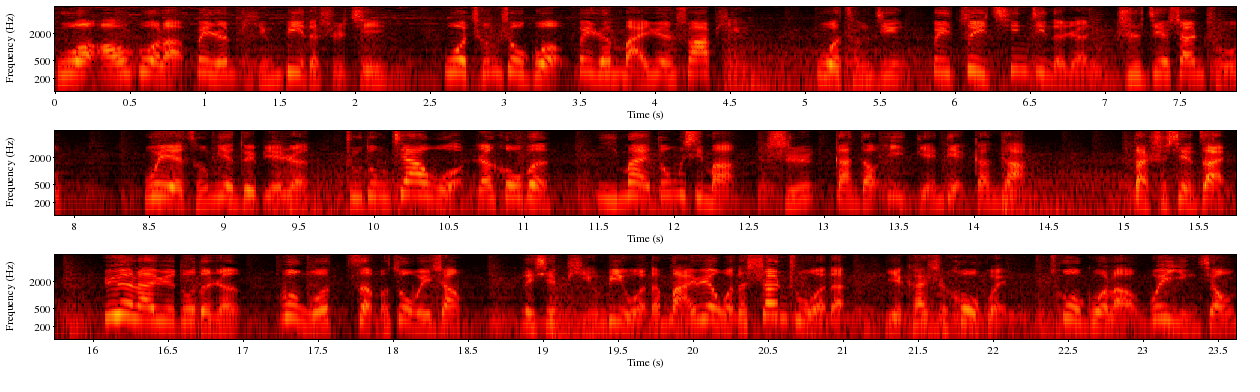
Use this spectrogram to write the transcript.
我熬过了被人屏蔽的时期，我承受过被人埋怨刷屏，我曾经被最亲近的人直接删除，我也曾面对别人主动加我，然后问你卖东西吗时感到一点点尴尬。但是现在，越来越多的人问我怎么做微商。那些屏蔽我的、埋怨我的、删除我的，也开始后悔错过了微营销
